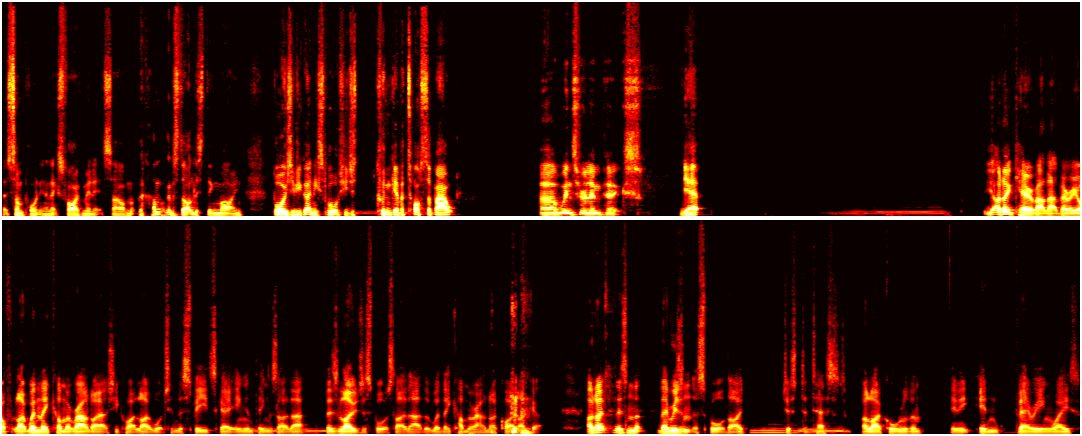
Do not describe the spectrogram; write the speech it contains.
at some point in the next five minutes. So I'm not, I'm not going to start listing mine. Boys, have you got any sports you just couldn't give a toss about? Uh, Winter Olympics. Yep. Yeah, I don't care about that very often. Like when they come around, I actually quite like watching the speed skating and things like that. There's loads of sports like that that when they come around, I quite like it. I don't. There's no, there isn't a sport that I just detest. I like all of them in in varying ways.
